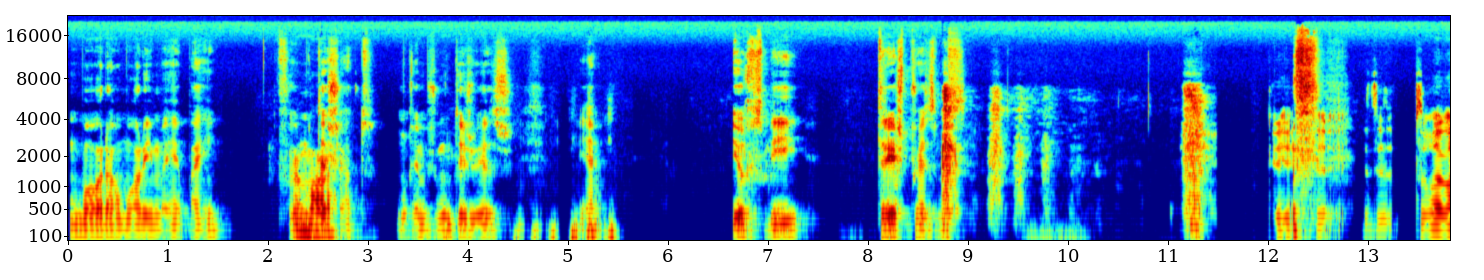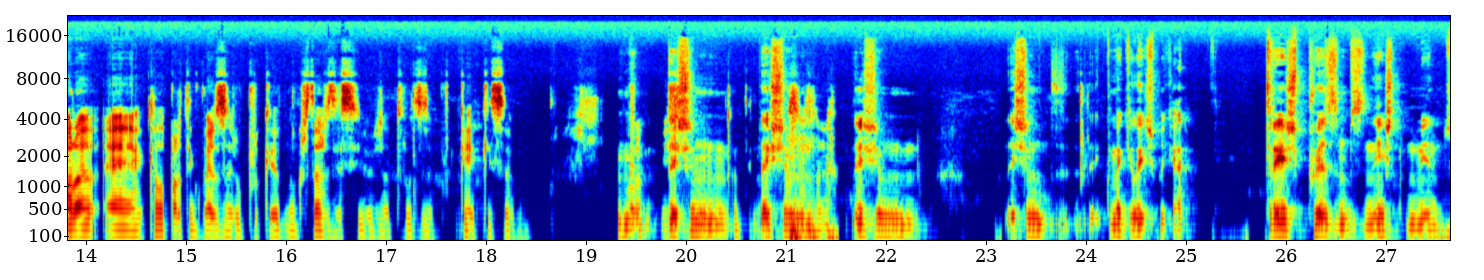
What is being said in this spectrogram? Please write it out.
uma hora a uma hora e meia para aí. Foi uma muito hora. chato. Morremos muitas vezes. Yeah. Eu recebi três prisms. Ok, eh, de- Tu agora é aquela parte em que vais dizer o porquê de não gostares disso e eu já te vou dizer porque é que isso é bom. Mano, Pronto, deixa-me. continua. Deixa-me. Deixa-me. Deixa-me. Como é que eu hei de explicar? Três prisms neste momento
